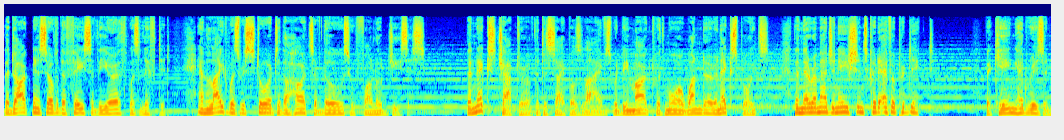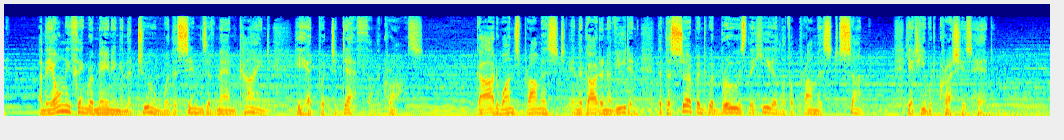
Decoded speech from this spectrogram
The darkness over the face of the earth was lifted, and light was restored to the hearts of those who followed Jesus. The next chapter of the disciples' lives would be marked with more wonder and exploits than their imaginations could ever predict. The king had risen, and the only thing remaining in the tomb were the sins of mankind he had put to death on the cross. God once promised in the Garden of Eden that the serpent would bruise the heel of a promised son, yet he would crush his head.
